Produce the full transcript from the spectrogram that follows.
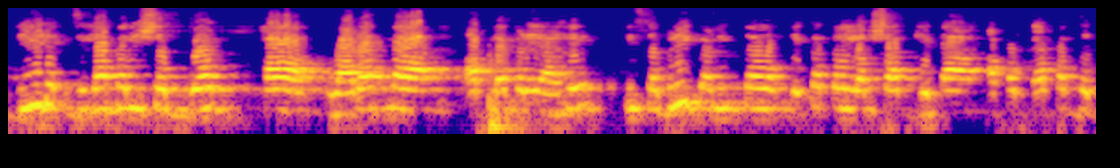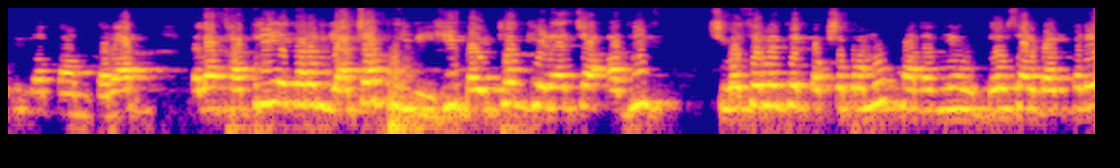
दीड जिल्हा परिषद गट हा वाड्यातला आपल्याकडे आहे. ही सगळी गणित एकत्र लक्षात घेता आपण त्या पद्धतीनं काम करा मला खात्री आहे कारण याच्यापूर्वी ही बैठक घेण्याच्या आधीच शिवसेनेचे पक्षप्रमुख माननीय उद्धव साहेबांकडे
